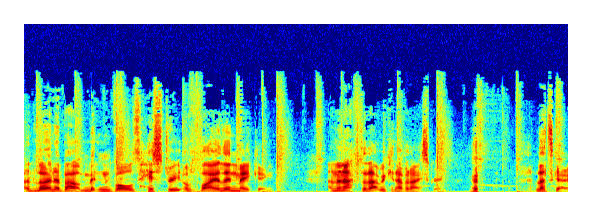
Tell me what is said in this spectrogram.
and learn about Mittenwald's history of violin making. And then after that, we can have an ice cream. Let's go.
